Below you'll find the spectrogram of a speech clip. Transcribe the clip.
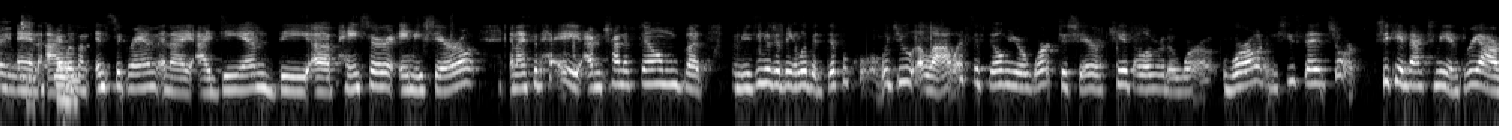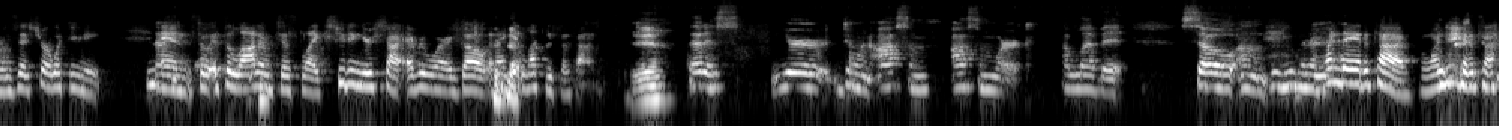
Right. And I was on Instagram and I I DM'd the uh, painter Amy Sherald and I said, "Hey, I'm trying to film, but the museums are being a little bit difficult. Would you allow us to film your work to share with kids all over the world?" World? And she said, "Sure." She came back to me in three hours and said, "Sure. What do you need?" Nice. And so it's a lot of just like shooting your shot everywhere I go, and I get lucky sometimes. Yeah. That is, you're doing awesome, awesome work. I love it. So, um, gonna... one day at a time, one day at a time.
